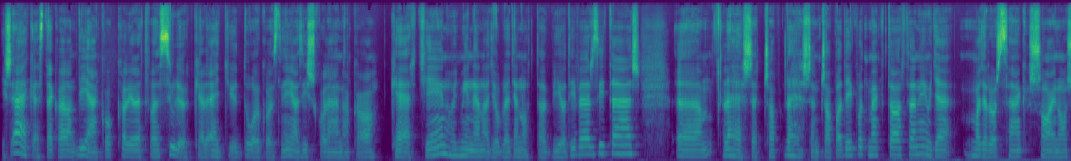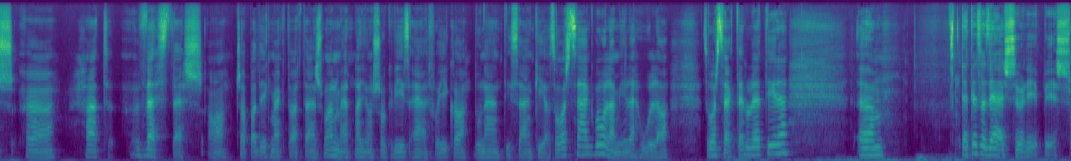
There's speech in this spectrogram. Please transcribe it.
és elkezdtek a diákokkal, illetve a szülőkkel együtt dolgozni az iskolának a kertjén, hogy minél nagyobb legyen ott a biodiverzitás, lehessen, lehessen csapadékot megtartani. Ugye Magyarország sajnos hát vesztes a csapadék megtartásban, mert nagyon sok víz elfolyik a Dunán Tiszán ki az országból, ami lehull az ország területére. Tehát ez az első lépés.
